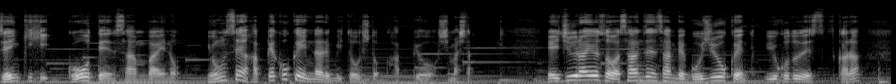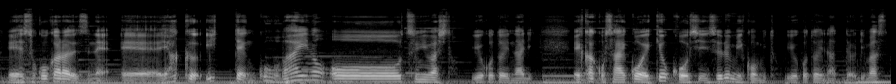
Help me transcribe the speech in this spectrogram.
前期比5.3倍の4800億円になる見通しと発表しました。えー、従来予想は3350億円ということですから、えー、そこからですね、えー、約1.5倍の積み増しということになり、え過去最高益を更新する見込みということになっております。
